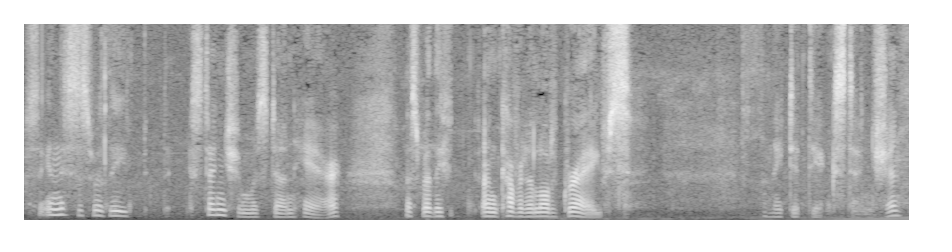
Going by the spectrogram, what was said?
See, and this is where the extension was done here. That's where they uncovered a lot of graves. And they did the extension.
